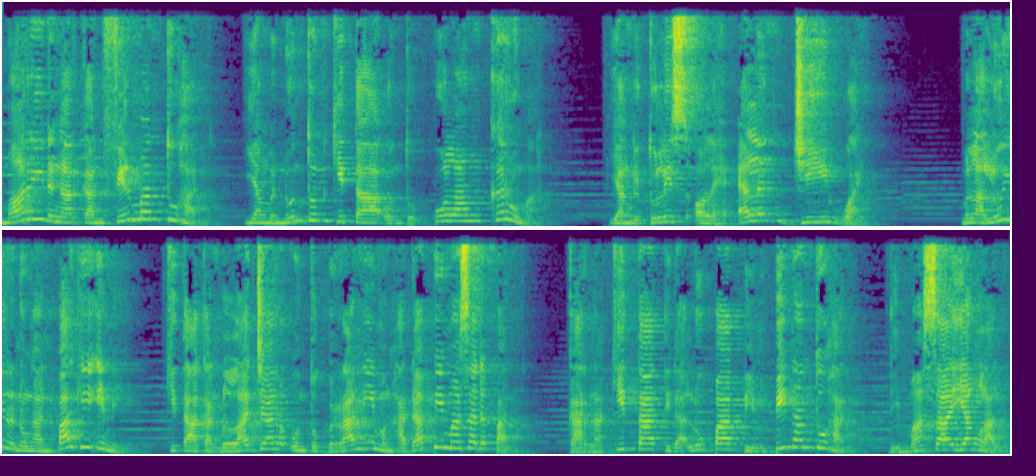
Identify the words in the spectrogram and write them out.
Mari dengarkan firman Tuhan yang menuntun kita untuk pulang ke rumah, yang ditulis oleh Ellen G. White. Melalui renungan pagi ini, kita akan belajar untuk berani menghadapi masa depan, karena kita tidak lupa pimpinan Tuhan di masa yang lalu.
